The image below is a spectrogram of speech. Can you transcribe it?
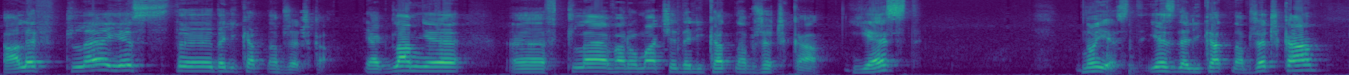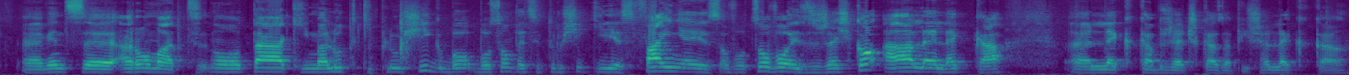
ale w tle jest e, delikatna brzeczka. Jak dla mnie e, w tle w aromacie delikatna brzeczka jest. No jest, jest delikatna brzeczka, więc e, aromat no taki malutki plusik, bo, bo są te cytrusiki, jest fajnie, jest owocowo, jest rzeźko, ale lekka, e, lekka brzeczka, zapiszę lekka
